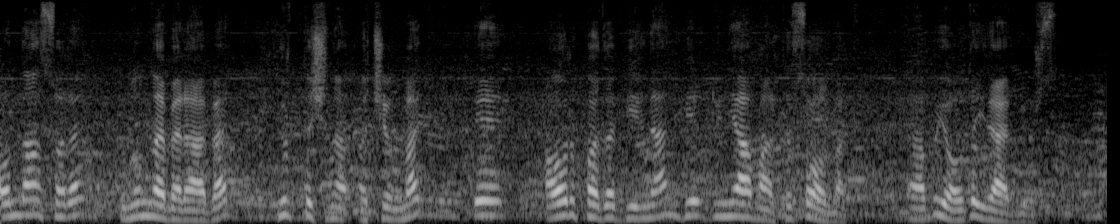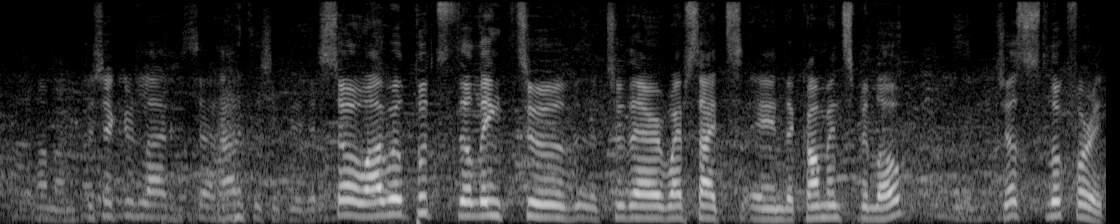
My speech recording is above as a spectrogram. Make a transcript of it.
ondan sonra bununla beraber yurt dışına açılmak ve Avrupa'da bilinen bir dünya markası olmak. E, bu yolda ilerliyoruz. Tamam, teşekkürler Serhat. Teşekkür ederim. So I will put the link to to their website in the comments below. Just look for it.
